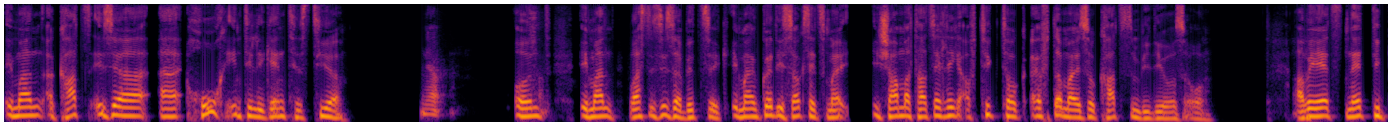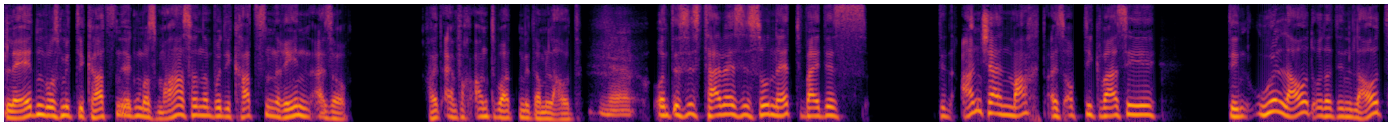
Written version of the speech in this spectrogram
Ich meine, eine Katz ist ja ein hochintelligentes Tier. Ja. Und ich meine, was, das ist ja witzig. Ich meine, gut, ich sag's jetzt mal, ich schaue mir tatsächlich auf TikTok öfter mal so Katzenvideos an. Aber jetzt nicht die Bläden, wo es mit den Katzen irgendwas machen, sondern wo die Katzen reden. Also halt einfach antworten mit einem Laut. Ja. Und das ist teilweise so nett, weil das den Anschein macht, als ob die quasi den Urlaut oder den Laut,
